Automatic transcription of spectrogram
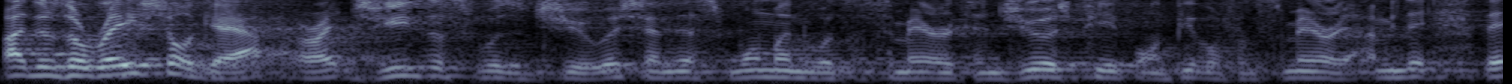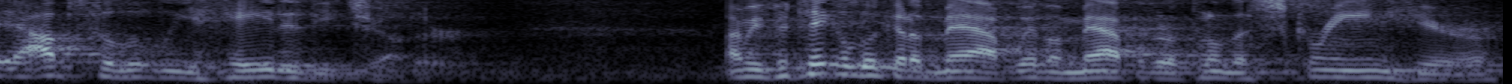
Right, there's a racial gap, all right? Jesus was Jewish, and this woman was a Samaritan. Jewish people and people from Samaria, I mean, they, they absolutely hated each other. I mean, if you take a look at a map, we have a map we're going to put on the screen here.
